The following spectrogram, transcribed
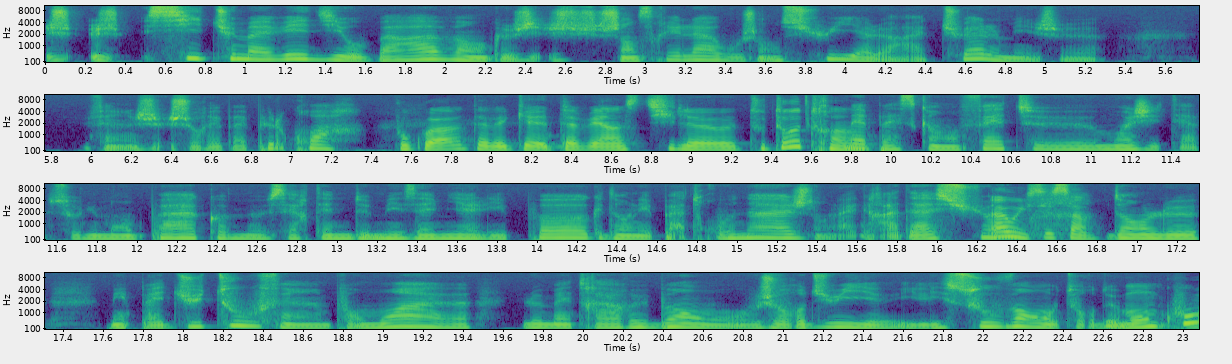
je- je- si tu m'avais dit auparavant que je- j'en serais là où j'en suis à l'heure actuelle, mais je. Enfin, j'aurais pas pu le croire. Pourquoi? T'avais avais un style euh, tout autre? Mais parce qu'en fait, euh, moi, j'étais absolument pas comme certaines de mes amies à l'époque, dans les patronages, dans la gradation, Ah oui, c'est ça. dans le. Mais pas du tout. Enfin, pour moi, euh, le maître à ruban, aujourd'hui, euh, il est souvent autour de mon cou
